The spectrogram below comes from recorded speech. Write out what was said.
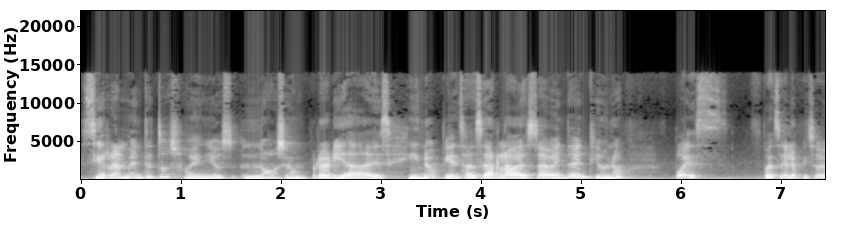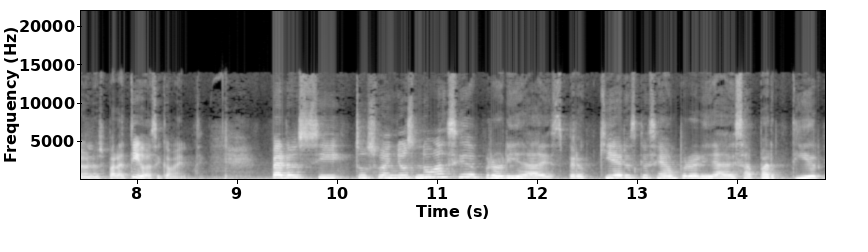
Si realmente tus sueños no son prioridades y no piensas hacerlo este 2021, pues, pues el episodio no es para ti, básicamente. Pero si tus sueños no han sido prioridades, pero quieres que sean prioridades a partir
